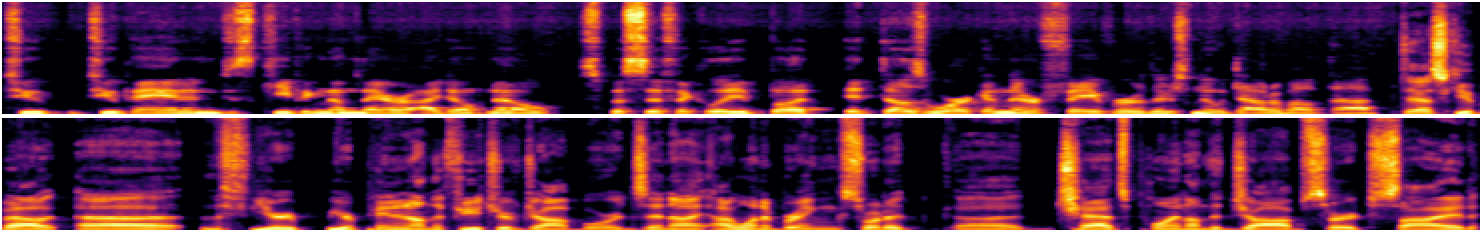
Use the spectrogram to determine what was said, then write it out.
two pain and just keeping them there? I don't know specifically, but it does work in their favor. There's no doubt about that. To ask you about uh, your your opinion on the future of job boards, and I, I want to bring sort of uh, Chad's point on the job search side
